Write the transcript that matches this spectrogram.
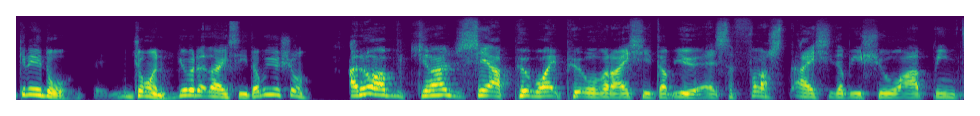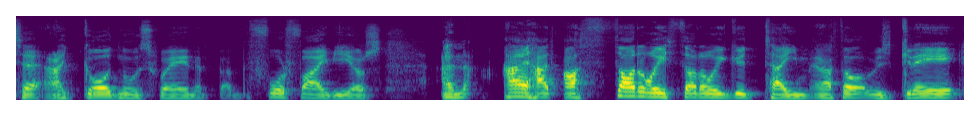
Grado. John, you were at the ICW show. I know. I'm- Can I just say I put what I put over ICW? It's the first ICW show I've been to. uh, God knows when, four or five years, and I had a thoroughly, thoroughly good time, and I thought it was great.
